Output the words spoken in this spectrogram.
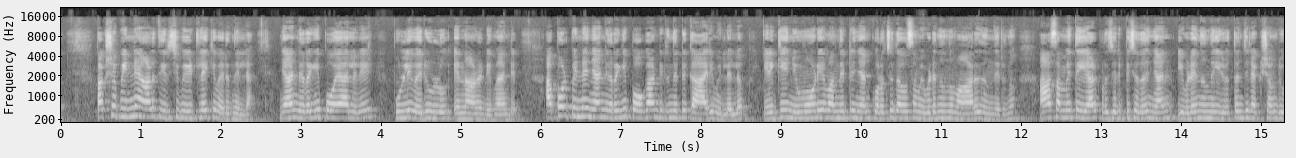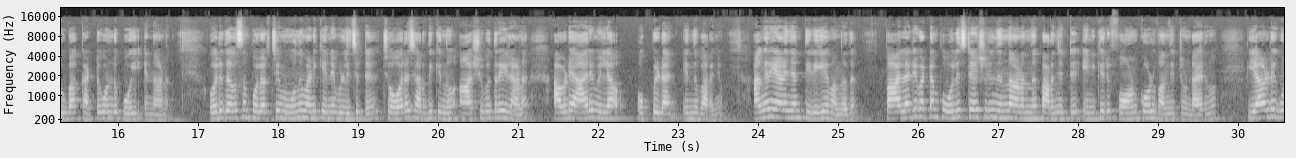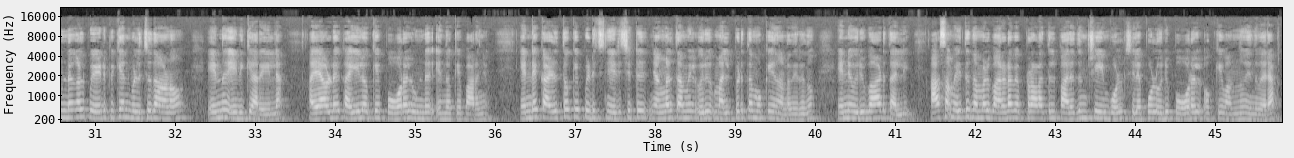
പക്ഷെ പിന്നെ ആൾ തിരിച്ച് വീട്ടിലേക്ക് വരുന്നില്ല. ഞാൻ ഇറങ്ങിപ്പോയാലേ പുള്ളി വരുള്ളൂ എന്നാണ് ഡിമാൻഡ്. അപ്പോൾ പിന്നെ ഞാൻ ഇറങ്ങി പോകാണ്ടിരുന്നിട്ട് കാര്യമില്ലല്ലോ. എനിക്ക് ന്യൂമോണിയ വന്നിട്ട് ഞാൻ കുറച്ച് ദിവസം ഇവിടെ നിന്ന് മാറി നിന്നിരുന്നു ആ സമയത്ത് ഇയാൾ പ്രചരിപ്പിച്ചത് ഞാൻ ഇവിടെ നിന്ന് ഇരുപത്തഞ്ച് ലക്ഷം രൂപ കട്ടുകൊണ്ടുപോയി എന്നാണ്. ഒരു ദിവസം പുലർച്ചെ മൂന്ന് മണിക്ക് എന്നെ വിളിച്ചിട്ട് ചോര ഛർദ്ദിക്കുന്നു ആശുപത്രിയിലാണ് അവിടെ ആരുമില്ല ഒപ്പിടാൻ എന്ന് പറഞ്ഞു. അങ്ങനെയാണ് ഞാൻ തിരികെ വന്നത്. പാലാരിവട്ടം പോലീസ് സ്റ്റേഷനിൽ നിന്നാണെന്ന് പറഞ്ഞിട്ട് എനിക്കൊരു ഫോൺ കോൾ വന്നിട്ടുണ്ടായിരുന്നു. ഇയാളുടെ ഗുണ്ടകൾ പേടിപ്പിക്കാൻ വിളിച്ചതാണോ എന്ന് എനിക്കറിയില്ല. അയാളുടെ കയ്യിലൊക്കെ പോറലുണ്ട് എന്നൊക്കെ പറഞ്ഞു. എന്റെ കഴുത്തൊക്കെ പിടിച്ച് ഞെരിച്ചിട്ട് ഞങ്ങൾ തമ്മിൽ ഒരു മൽപ്പിടുത്തമൊക്കെ നടന്നിരുന്നു. എന്നെ ഒരുപാട് തല്ലി. ആ സമയത്ത് നമ്മൾ മരണവെപ്രാളത്തിൽ പലതും ചെയ്യുമ്പോൾ ചിലപ്പോൾ ഒരു പോറൽ ഒക്കെ വന്നു എന്ന് വരാം.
